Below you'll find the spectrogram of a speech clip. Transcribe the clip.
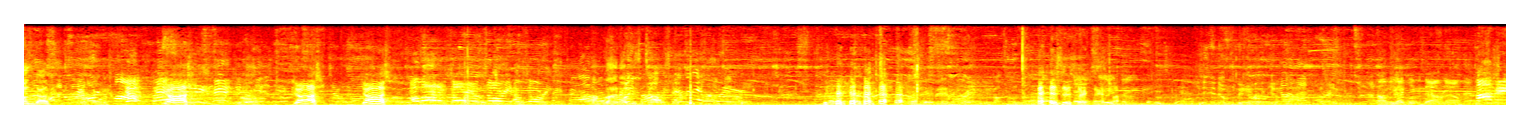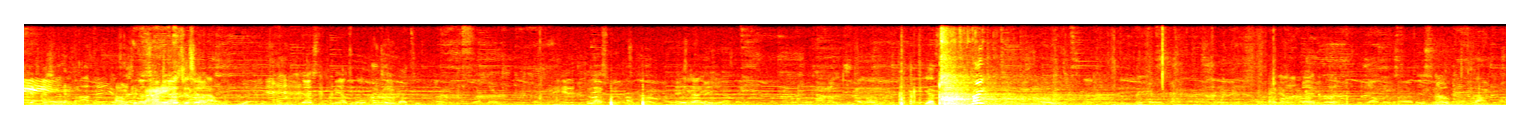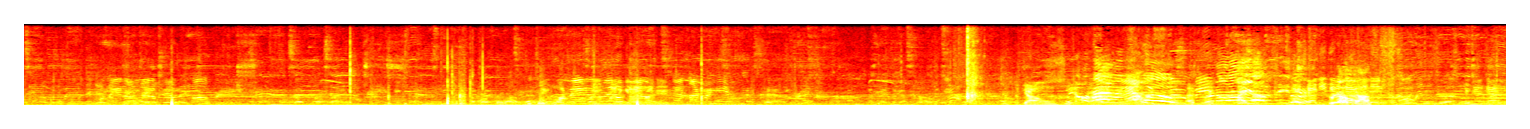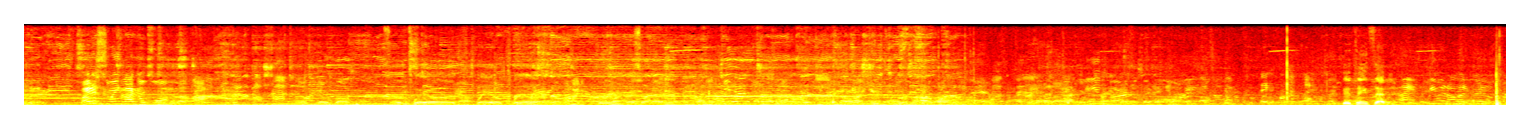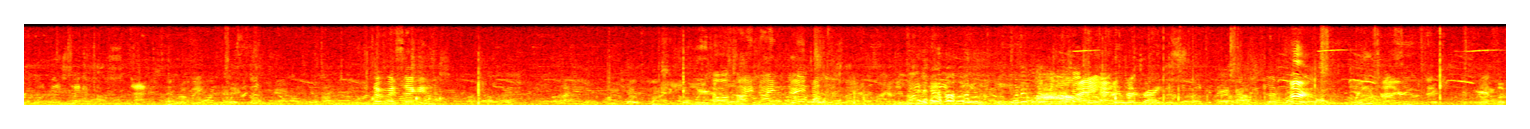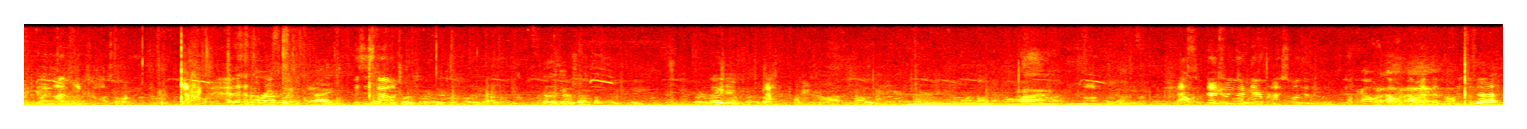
runs, guys. Josh. Josh. Josh. Come on, I'm sorry, I'm sorry, I'm sorry. I'm glad I just talked. That's just right there. Tom, you gotta keep it down now. Tom said, That's "Fine." something else just went out. Dustin, come out. Two. Two out swing. Get it out, get it out. Yes. Three. One man on the middle field, come on. One man on the middle field. Sounds like we're hitting. Jones. We don't have any of those. That's We're right. not all. Three out, Josh. Way to swing like a woman. I like it. 12, 12, 12. Fifteen seven. Hey, we went all the way to finish second. That's rough eight. Took me a second. Weird calls. I ain't, I ain't, I ain't touching this thing. Hey, hey, Bert, are you tired? I'm exhausted. Yeah, that's three points. This is Skylar. That's, that swing right there when I swung at the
